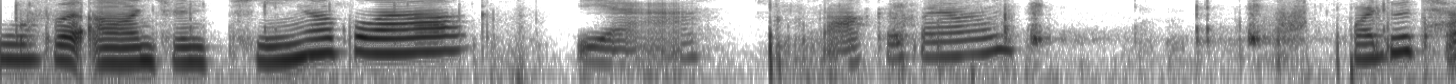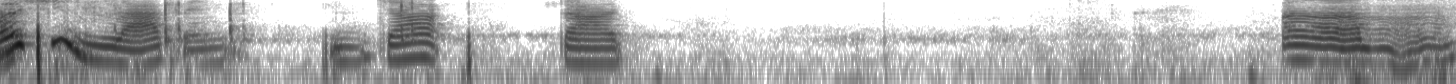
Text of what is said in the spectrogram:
With an Argentina flag? Yeah. Soccer fan. Why do it Why is she laughing? Jack, that. Um,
